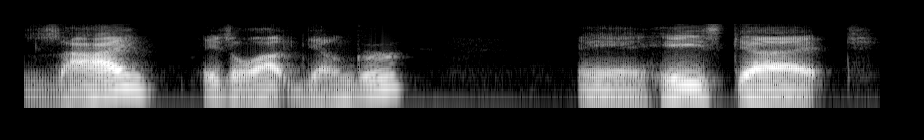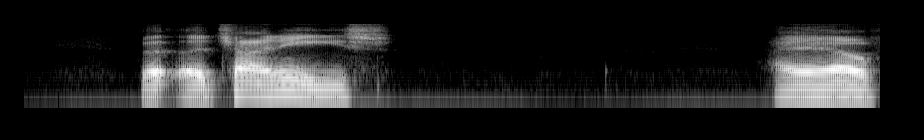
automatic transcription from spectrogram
Xi, he's a lot younger. And he's got the, the Chinese have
